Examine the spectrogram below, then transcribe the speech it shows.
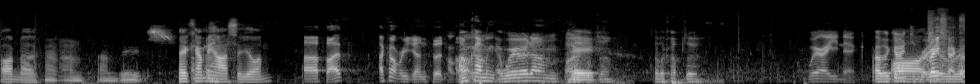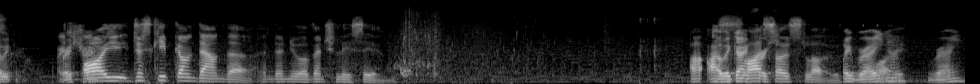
Oh no. Um, um, boots. Hey, how many Okay. hearts are you on? Uh, five. I can't regen, but Oh, I'm oh, coming. We're at um Hey. helicopter. Helicopter. Where are you, Nick? Are we going Oh, to race? racetracks. are we- Right, Racetrack. Oh, you just keep going down there, and then you'll eventually see him. I, I Are we going fly for a- so slow. Wait, Ray? Why? No? Ray? I'm,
